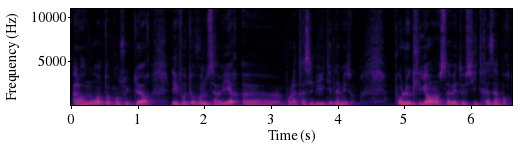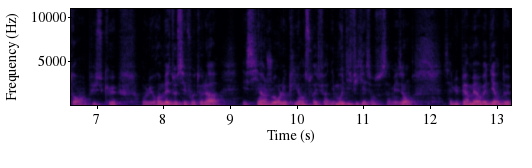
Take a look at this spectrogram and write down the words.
Alors nous, en tant que constructeur, les photos vont nous servir euh, pour la traçabilité de la maison. Pour le client, ça va être aussi très important puisque on lui remet de ces photos-là et si un jour le client souhaite faire des modifications sur sa maison, ça lui permet, on va dire, de,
